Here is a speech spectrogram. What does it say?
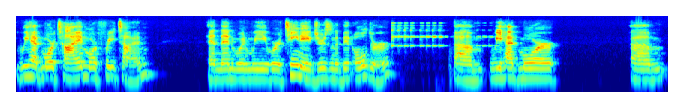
we had more time more free time. And then when we were teenagers and a bit older um, we had more um,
